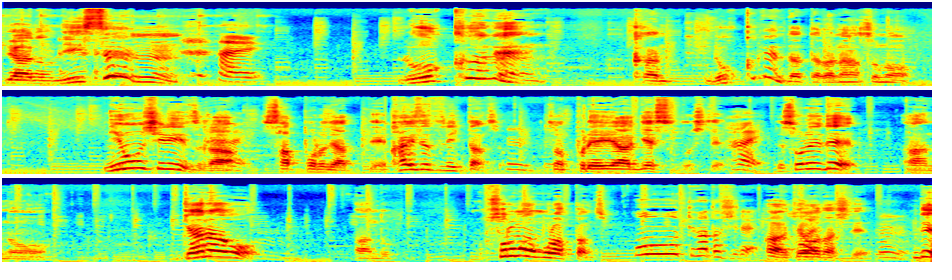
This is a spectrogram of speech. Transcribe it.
いやあの2006はい。年か6年だったかなその日本シリーズがはい。札幌であって解説に行ったんですよ、うんうん。そのプレイヤーゲストとして。はい。でそれであのギャラをあのそのままもらったんですよ。おお手渡しで。はい手渡しで、うん。で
